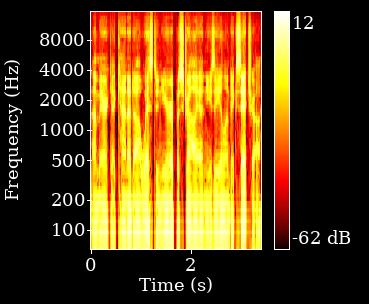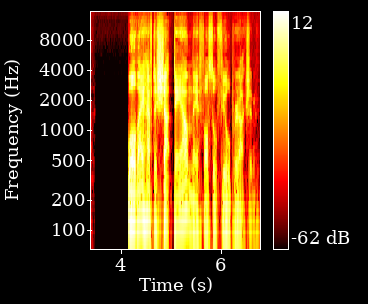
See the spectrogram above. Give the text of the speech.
America, Canada, Western Europe, Australia, New Zealand, etc., well, they have to shut down their fossil fuel production.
